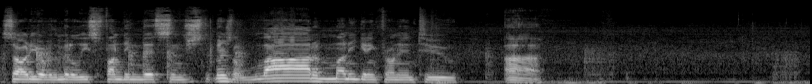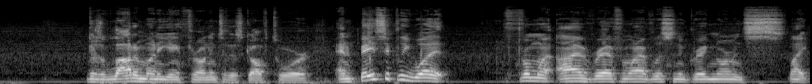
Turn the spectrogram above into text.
Saudi over the Middle East funding this, and just, there's a lot of money getting thrown into. Uh, there's a lot of money getting thrown into this golf tour, and basically what, from what I've read, from what I've listened to Greg Norman's like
